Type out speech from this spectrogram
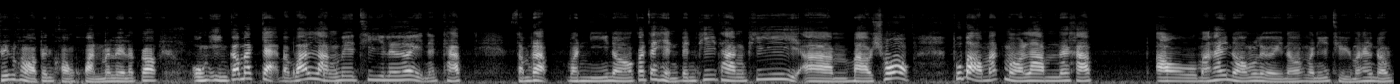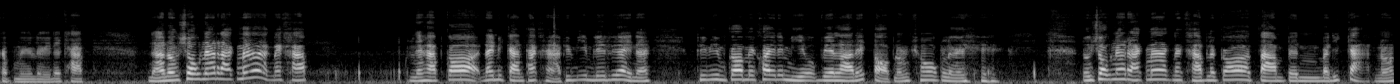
ซึ่งห่อเป็นของขวัญมาเลย แล้วก็องค์อิงก็มาแกะแบบว่าหลังเวทีเลยนะครับสำหรับวันนี้เนาะก็จะเห็นเป็นพี่ทางพี่บ่าวโชค ผู้บ่าวมักหมอลำนะครับ เอามาให้น้องเลยเนาะวันนี้ถือมาให้น้องกับมือเลยนะครับนะน้องโชคน่ารักมากนะครับนะครับ ก็ได้มีการทักหาพี่มิมเรื่อยๆนะ พี่มิมก็ไม่ค่อยได้มีเวลาได้ตอบน้องโชคเลย น้องโชคน่ารักมากนะครับ แล้วก็ตามเป็นบริการดเนาะ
